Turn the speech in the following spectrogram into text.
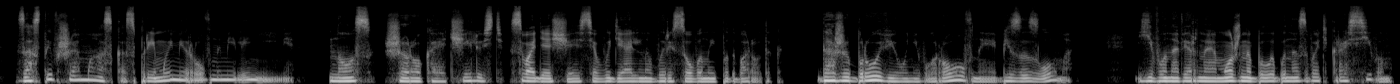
— застывшая маска с прямыми ровными линиями. Нос — широкая челюсть, сводящаяся в идеально вырисованный подбородок. Даже брови у него ровные, без излома. Его, наверное, можно было бы назвать красивым,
